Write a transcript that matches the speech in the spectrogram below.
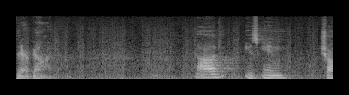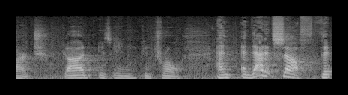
their God. God is in charge. God is in control. And, and that itself, that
